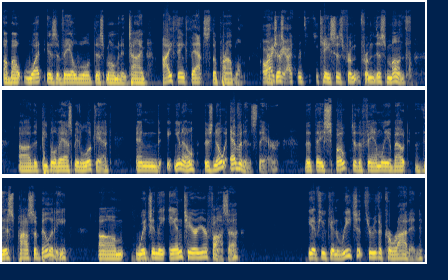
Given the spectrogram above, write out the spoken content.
about what is available at this moment in time, I think that's the problem. Oh, I just agree. I- cases from from this month uh, that people have asked me to look at, and you know, there's no evidence there that they spoke to the family about this possibility um, which in the anterior fossa, if you can reach it through the carotid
